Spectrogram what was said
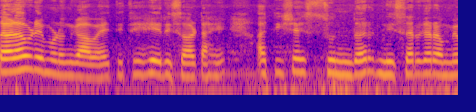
तळवडे म्हणून गाव आहे. तिथे हे रिसॉर्ट आहे. अतिशय सुंदर निसर्गरम्य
